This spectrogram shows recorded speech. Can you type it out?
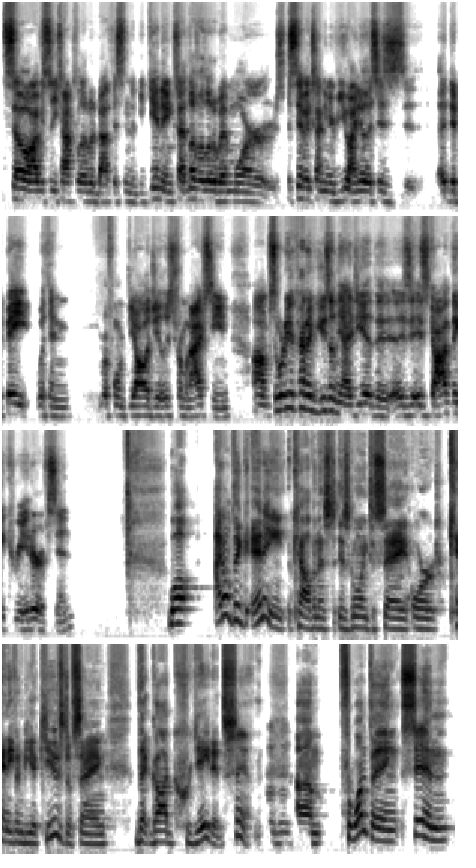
so obviously you talked a little bit about this in the beginning. So I'd love a little bit more specifics on your view. I know this is a debate within Reformed theology, at least from what I've seen. Um, so what are your kind of views on the idea that is, is God the creator of sin? Well, I don't think any Calvinist is going to say, or can even be accused of saying, that God created sin. Mm-hmm. Um, for one thing, sin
